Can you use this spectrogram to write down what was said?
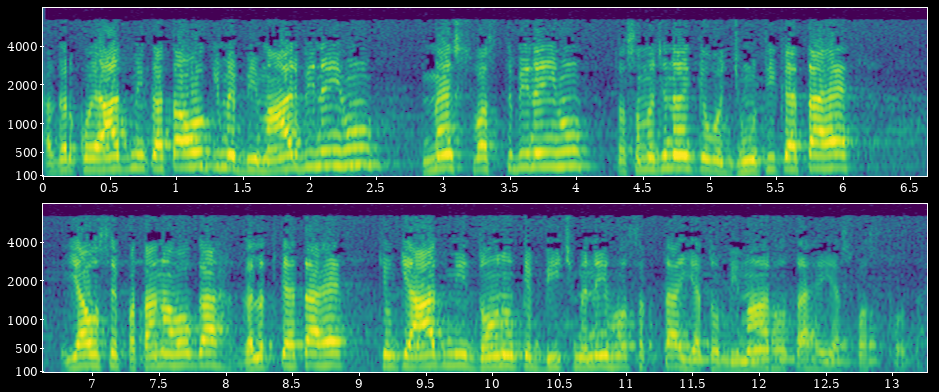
अगर कोई आदमी कहता हो कि मैं बीमार भी नहीं हूँ मैं स्वस्थ भी नहीं हूँ तो समझना कि वो झूठ कहता है, या उसे पता ना होगा, गलत कहता है, क्योंकि आदमी दोनों के बीच में नहीं हो सकता, या तो बीमार होता है या स्वस्थ होता है।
